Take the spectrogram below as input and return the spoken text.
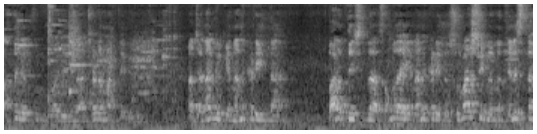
ಅರ್ಥಗರ್ಭಿತವಾಗಿ ಆಚರಣೆ ಮಾಡ್ತಾ ಇದ್ದೀವಿ. ಆ ಜನಾಂಗಕ್ಕೆ ನನ್ನ ಕಡೆಯಿಂದ, ಭಾರತ ದೇಶದ ಸಮುದಾಯಕ್ಕೆ ನನ್ನ ಕಡೆಯಿಂದ ಶುಭಾಶಯಗಳನ್ನು ತಿಳಿಸ್ತಾ,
